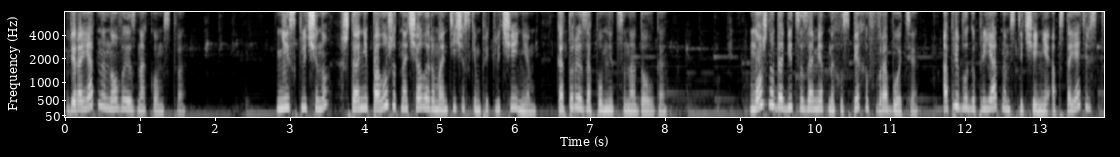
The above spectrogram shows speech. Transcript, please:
Вероятно, новые знакомства. Не исключено, что они положат начало романтическим приключениям, которые запомнятся надолго. Можно добиться заметных успехов в работе, а при благоприятном стечении обстоятельств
